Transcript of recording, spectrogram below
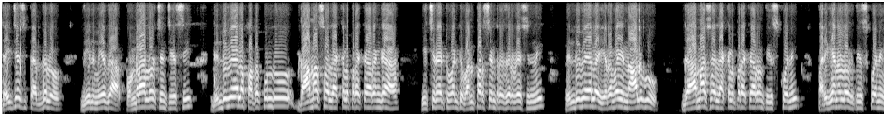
దయచేసి పెద్దలు దీని మీద పునరాలోచన చేసి రెండు వేల పదకొండు దామాసా లెక్కల ప్రకారంగా ఇచ్చినటువంటి వన్ పర్సెంట్ రిజర్వేషన్ని రెండు వేల ఇరవై నాలుగు దామాసా లెక్కల ప్రకారం తీసుకొని పరిగణలోకి తీసుకొని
